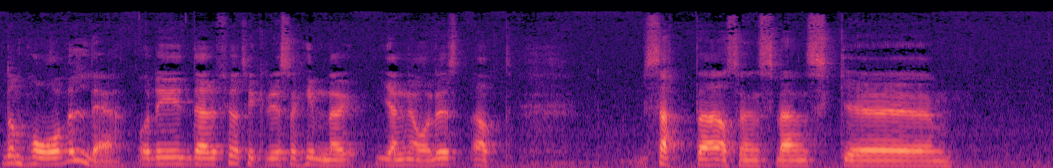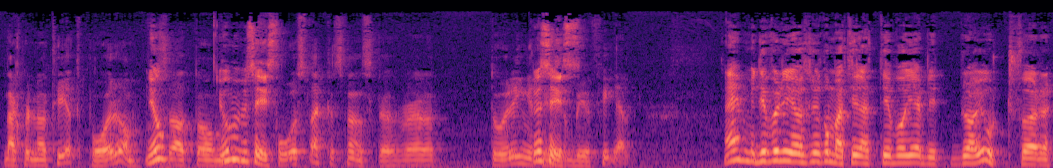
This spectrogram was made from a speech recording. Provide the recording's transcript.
de har väl det. Och det är därför jag tycker det är så himla genialiskt att sätta alltså en svensk eh, nationalitet på dem. Jo, Så att de jo, får snacka svenska. För då är det ingenting Precis. som blir fel. Nej men det var det jag skulle komma till att det var jävligt bra gjort för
